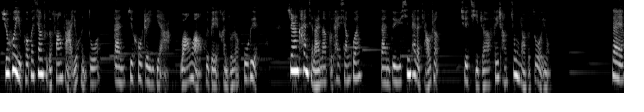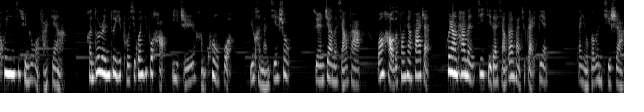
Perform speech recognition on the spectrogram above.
学会与婆婆相处的方法有很多。但最后这一点啊，往往会被很多人忽略。虽然看起来呢不太相关，但对于心态的调整却起着非常重要的作用。在婚姻咨询中，我发现啊，很多人对于婆媳关系不好一直很困惑与很难接受。虽然这样的想法往好的方向发展，会让他们积极的想办法去改变，但有个问题是啊，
